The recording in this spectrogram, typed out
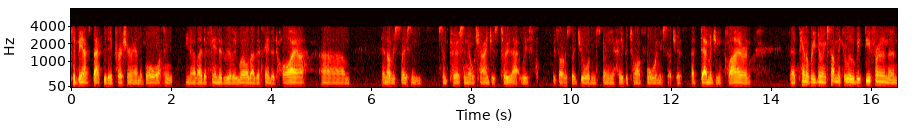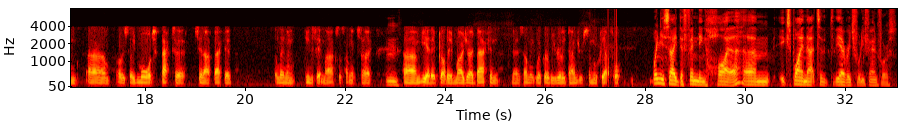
to bounce back with their pressure around the ball. I think you know, they defended really well. They defended higher, um, and obviously some some personnel changes to that with with obviously Jordan spending a heap of time forward and he's such a, a damaging player and you know, Pendlebury doing something a little bit different and um, obviously Mort back to set up back at 11 intercept marks or something. So mm. um, yeah, they've got their mojo back and you know, something we've got to be really dangerous and look out for when you say defending higher, um, explain that to, to the average footy fan for us.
